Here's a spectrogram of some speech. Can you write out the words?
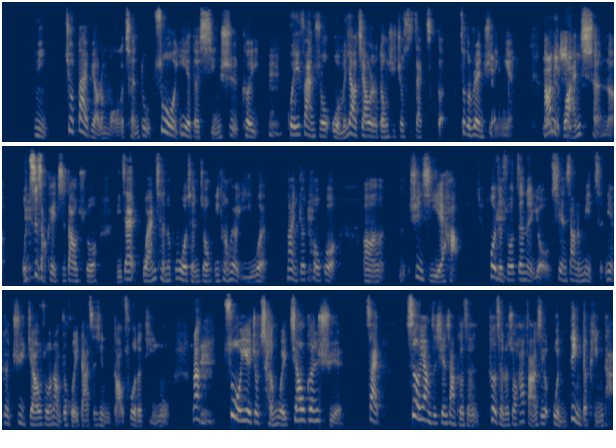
你就代表了某个程度作业的形式可以，嗯，规范说我们要教的东西就是在这个这个 range 里面，然后你完成了。我至少可以知道说，你在完成的过程中，你可能会有疑问，那你就透过呃讯息也好，或者说真的有线上的 Meet，你也可以聚焦说，那我们就回答这些你搞错的题目。那作业就成为教跟学，在这样子线上课程课程的时候，它反而是一个稳定的平台。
